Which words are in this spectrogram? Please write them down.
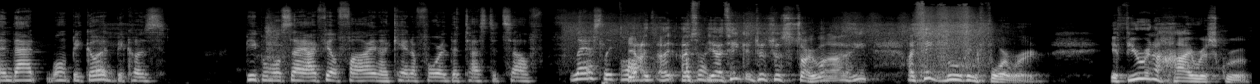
and that won't be good because people will say, "I feel fine. I can't afford the test itself." Lastly, Paul. Yeah, I, I, oh, yeah, I think just, just sorry. Well, I think I think moving forward, if you're in a high risk group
